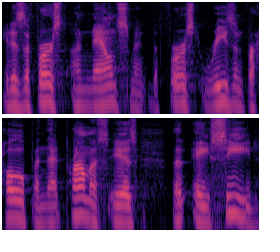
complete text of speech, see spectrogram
It is the first announcement, the first reason for hope, and that promise is that a seed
